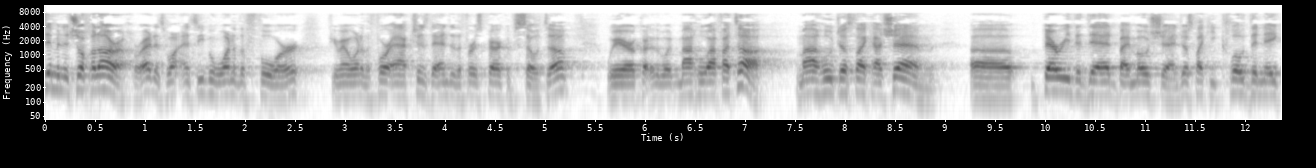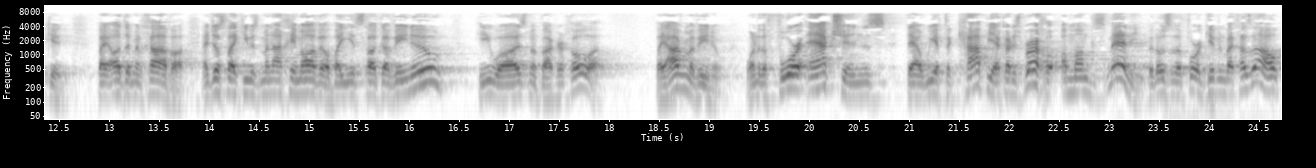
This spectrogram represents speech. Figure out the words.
and Shulchan Aruch, right? It's, one, it's even one of the four. If you remember, one of the four actions, the end of the first parak of Sota, where Mahu Afata, Mahu just like Hashem uh, buried the dead by Moshe, and just like he clothed the naked by Adam and Chava, and just like he was Menachem Avel by Yitzchak Avinu, he was Mabakar Chola by Avram Avinu. One of the four actions that we have to copy HaKadosh Baruch Hu, amongst many, but those are the four given by Chazal,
